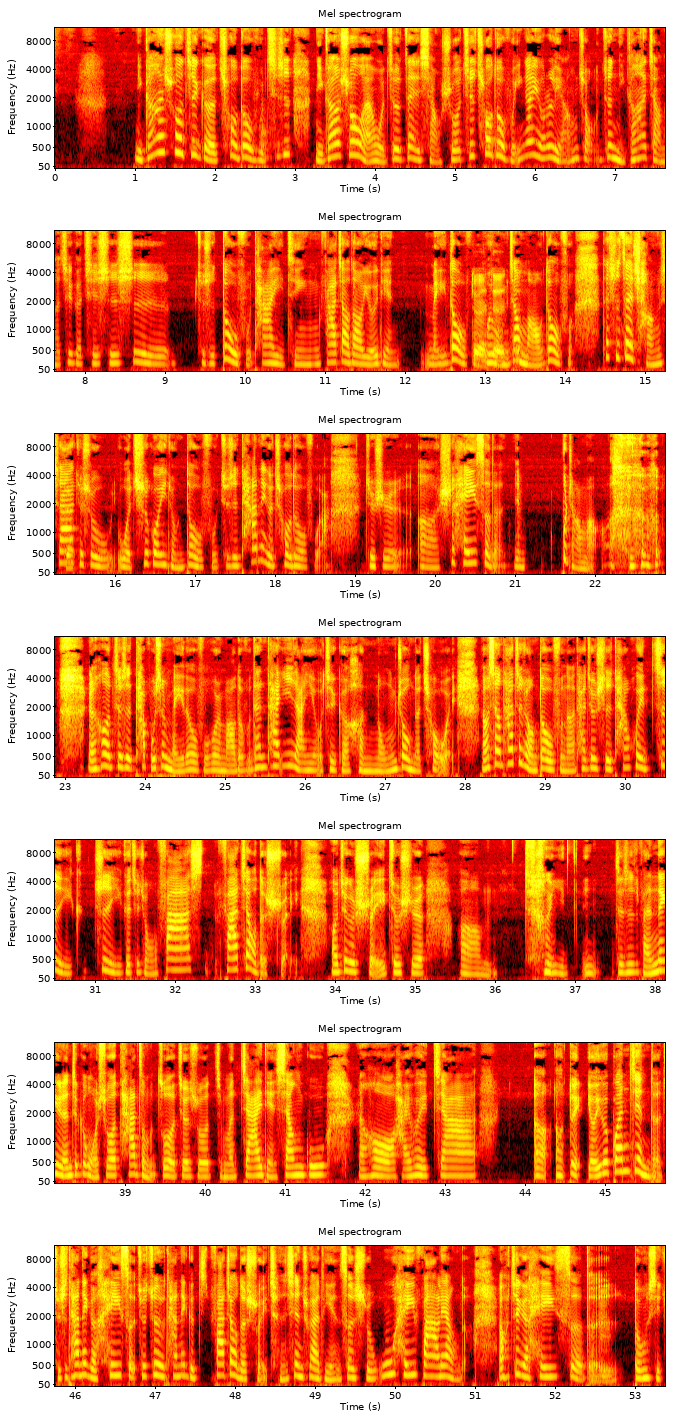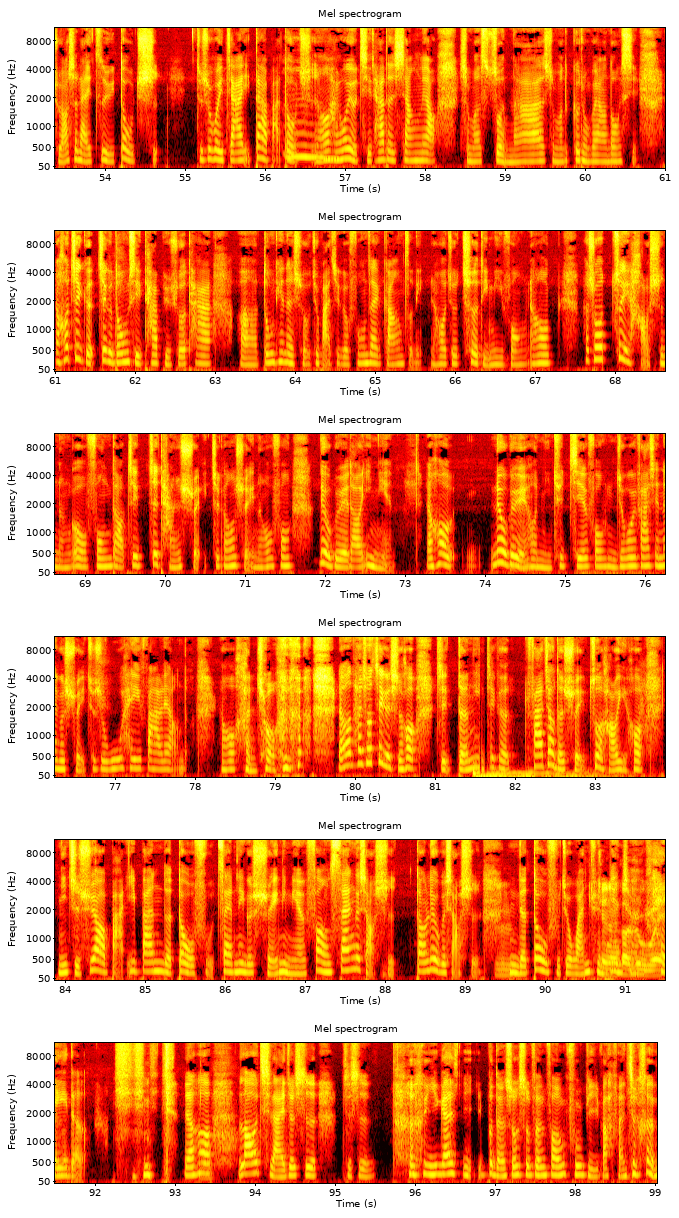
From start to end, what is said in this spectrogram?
你刚才说这个臭豆腐，其实你刚刚说完，我就在想说，其实臭豆腐应该有两种，就你刚才讲的这个，其实是就是豆腐它已经发酵到有一点霉豆腐，或者我们叫毛豆腐。但是在长沙，就是我吃过一种豆腐，就是它那个臭豆腐啊，就是呃是黑色的。不长毛，然后就是它不是霉豆腐或者毛豆腐，但它依然有这个很浓重的臭味。然后像它这种豆腐呢，它就是它会制一个制一个这种发发酵的水，然后这个水就是嗯，就以嗯就是反正那个人就跟我说他怎么做，就是说怎么加一点香菇，然后还会加。呃哦对，有一个关键的就是它那个黑色，就就是它那个发酵的水呈现出来的颜色是乌黑发亮的。然后这个黑色的东西主要是来自于豆豉，就是会加一大把豆豉，然后还会有其他的香料，什么笋啊，什么各种各样的东西。然后这个这个东西，它比如说它呃冬天的时候就把这个封在缸子里，然后就彻底密封。然后他说最好是能够封到这这坛水这缸水能够封六个月到一年。然后六个月以后，你去接风，你就会发现那个水就是乌黑发亮的，然后很臭。然后他说，这个时候只等你这个发酵的水做好以后，你只需要把一般的豆腐在那个水里面放三个小时到六个小时，你的豆腐就完全变成黑的了。然后捞起来就是就是 应该不能说是芬芳扑鼻吧，反正很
